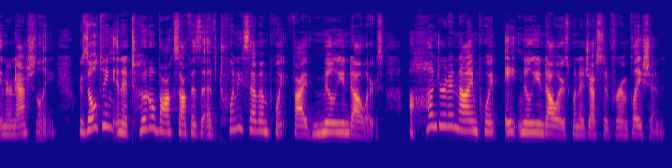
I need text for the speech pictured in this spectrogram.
internationally, resulting in a total box office of $27.5 million, $109.8 million when adjusted for inflation,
